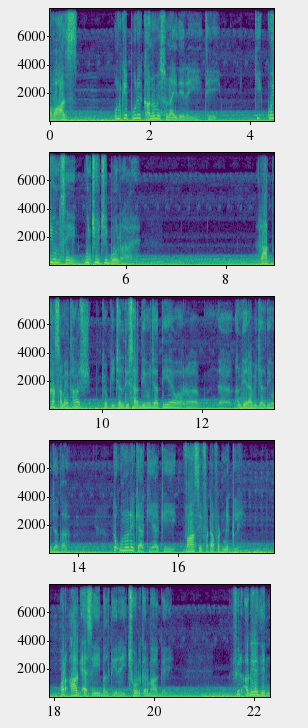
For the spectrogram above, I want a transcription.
आवाज़ उनके पूरे कानों में सुनाई दे रही थी कि कोई उनसे ऊँची ऊँची बोल रहा है। रात का समय था क्योंकि जल्दी सर्दी हो जाती है और अंधेरा भी जल्दी हो जाता। तो उन्होंने क्या किया कि वहाँ से फटाफट निकले और आग ऐसे ही बलती रही, छोड़कर भाग गए। फिर अगले दिन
